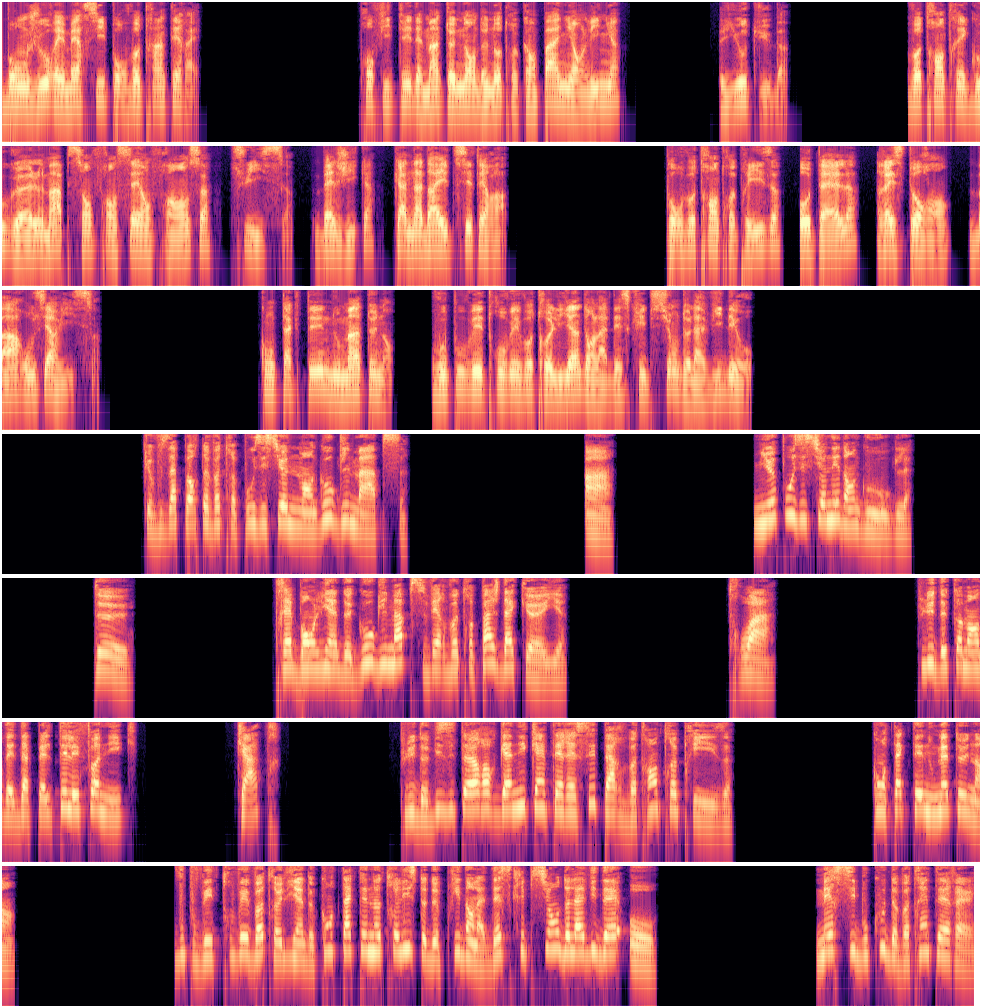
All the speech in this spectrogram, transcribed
Bonjour et merci pour votre intérêt. Profitez dès maintenant de notre campagne en ligne. YouTube. Votre entrée Google Maps en français en France, Suisse, Belgique, Canada etc. Pour votre entreprise, hôtel, restaurant, bar ou service. Contactez-nous maintenant. Vous pouvez trouver votre lien dans la description de la vidéo. Que vous apporte votre positionnement Google Maps 1. Mieux positionné dans Google. 2. Très bon lien de Google Maps vers votre page d'accueil. 3. Plus de commandes et d'appels téléphoniques. 4. Plus de visiteurs organiques intéressés par votre entreprise. Contactez-nous maintenant. Vous pouvez trouver votre lien de contact et notre liste de prix dans la description de la vidéo. Merci beaucoup de votre intérêt.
